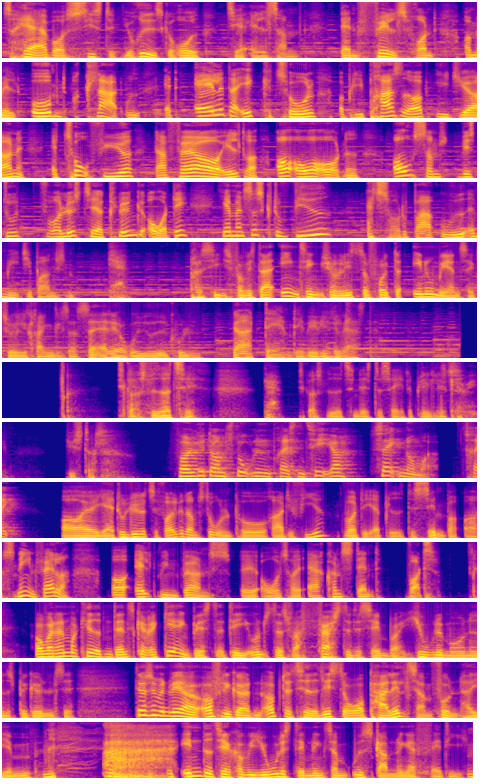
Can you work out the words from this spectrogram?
Så her er vores sidste juridiske råd til jer alle sammen. Dan fælles front og meld åbent og klart ud, at alle, der ikke kan tåle at blive presset op i et hjørne af to fyre, der er 40 år ældre og overordnet, og som, hvis du får lyst til at klynke over det, jamen så skal du vide, at så er du bare ude af mediebranchen. Præcis, for hvis der er én ting, journalister frygter endnu mere end seksuelle krænkelser, så er det at ryge ud i kulden. God damn, det vil vi Det er det værste. Vi skal også videre til... Skal også videre til næste sag. Det bliver Det lidt vi. dystert. Folkedomstolen præsenterer sag nummer 3. Og øh, ja, du lytter til Folkedomstolen på Radio 4, hvor det er blevet december, og sneen falder, og alt mine børns øh, overtøj er konstant vådt. Og hvordan markerede den danske regering bedst, at det i onsdags var 1. december, julemånedens begyndelse? Det var simpelthen ved at offentliggøre den opdaterede liste over parallelsamfund herhjemme. Ah, intet til at komme i julestemning som udskamning af fattige.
